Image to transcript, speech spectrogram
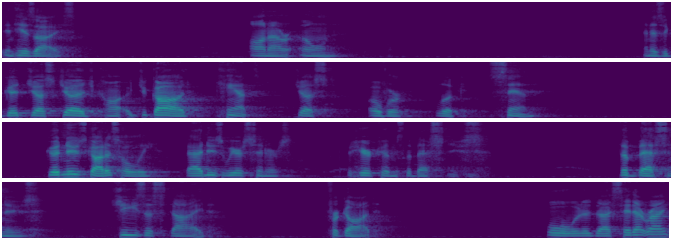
in his eyes, on our own. And as a good, just judge, God can't just overlook sin. Good news God is holy. Bad news we are sinners. But here comes the best news. The best news Jesus died for God. Well, did I say that right?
